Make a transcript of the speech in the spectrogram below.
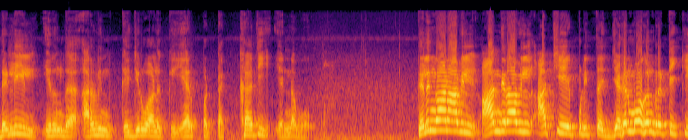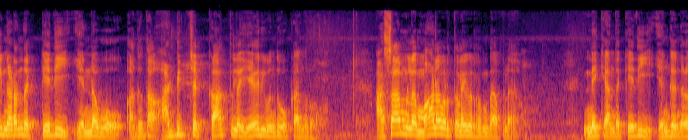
டெல்லியில் இருந்த அரவிந்த் கெஜ்ரிவாலுக்கு ஏற்பட்ட கதி என்னவோ? தெலுங்கானாவில் ஆந்திராவில் ஆட்சியை பிடித்த ஜெகன்மோகன் ரெட்டிக்கு நடந்த கெதி என்னவோ அதுதான். அடித்த காற்றுல ஏறி வந்து உட்காந்துரும் அசாமில் மாணவர் தலைவர் இருந்தாப்புல இன்னைக்கு அந்த கெதி எங்கெங்கிற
